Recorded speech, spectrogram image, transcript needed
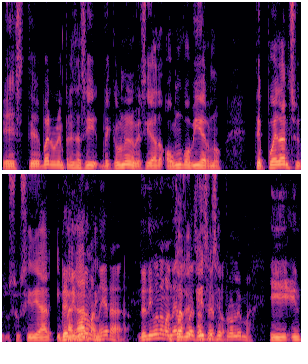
este, bueno, una empresa así, de que una universidad o un gobierno te puedan su- subsidiar y De pagarte. ninguna manera. De ninguna manera Entonces, puedes ese es el problema. Y, y-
